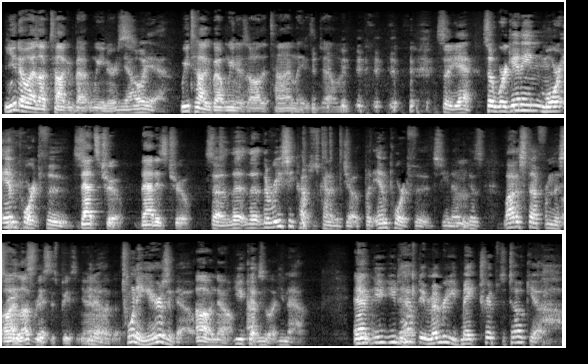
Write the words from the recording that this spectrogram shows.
You know I love talking about wieners. Oh yeah. We talk about wieners all the time, ladies and gentlemen. So yeah. So we're getting more import foods. That's true. That is true. so the, the the Reese cups was kind of a joke, but import foods, you know, Mm. because a lot of stuff from the states. Oh, I love that, Reese's Pieces. Yeah, you know, twenty years ago, Oh no, you couldn't, absolutely. you know, And you, you'd yeah. have to remember you'd make trips to Tokyo, oh,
